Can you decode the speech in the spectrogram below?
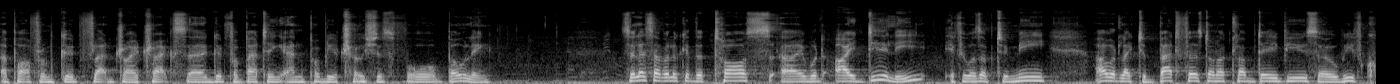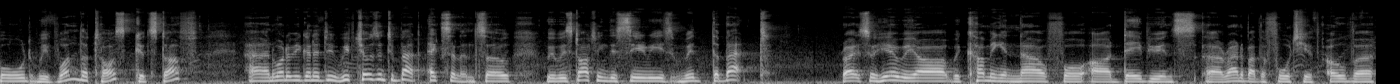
apart from good flat, dry tracks. Uh, good for batting and probably atrocious for bowling. So let's have a look at the toss. I would ideally, if it was up to me, I would like to bat first on our club debut. So we've called, we've won the toss, good stuff. And what are we going to do? We've chosen to bat, excellent. So we'll be starting this series with the bat. Right, so here we are. We're coming in now for our debut in uh, around about the 40th over.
